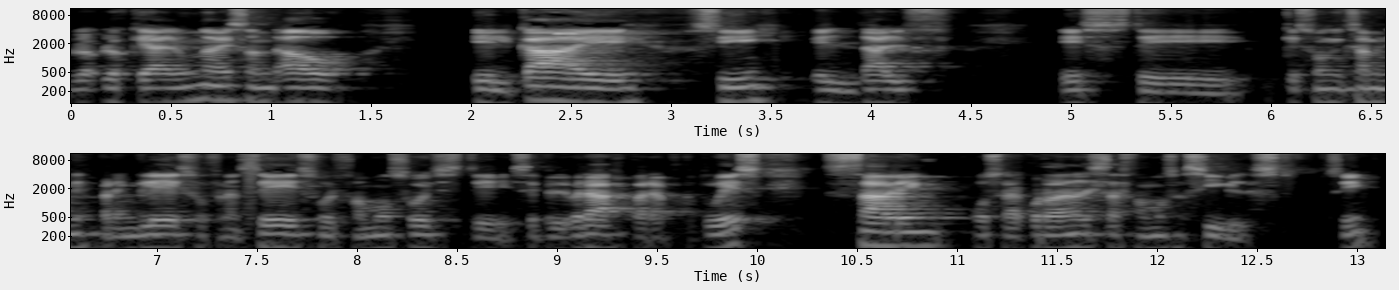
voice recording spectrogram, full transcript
Los que alguna vez han dado el CAE, ¿sí? El DALF, este, que son exámenes para inglés o francés o el famoso este, CEPELBRAS para portugués, saben o se acordarán de estas famosas siglas, ¿sí?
